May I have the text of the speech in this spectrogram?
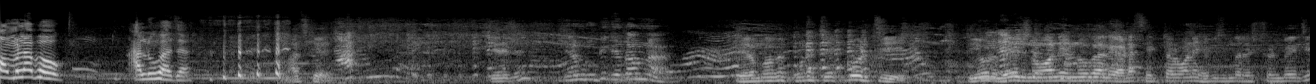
কমলা ভোগ আলু ভাজা। আজকে? কি হয়েছে রুটি খেতাম না। এরকম ভাবে ফোনে চেক করছি। পিওর ভেজ একটা সেক্টর ওয়ানে হেভি সুন্দর রেস্টুরেন্ট পেয়েছি।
